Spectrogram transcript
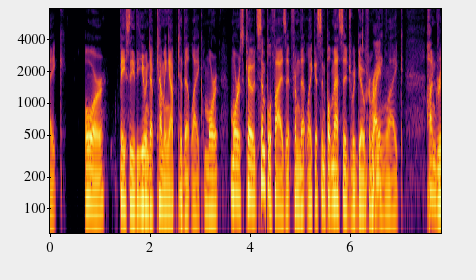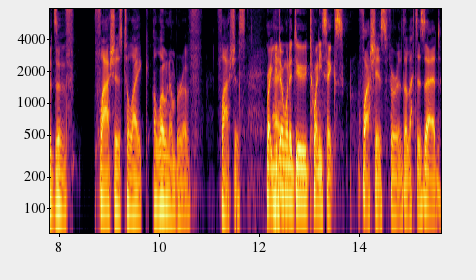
like, or basically that you end up coming up to that like more Morse code simplifies it from that like a simple message would go from Right. being like hundreds of flashes to like a low number of flashes. Right, you don't want to do 26 flashes for the letter Z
